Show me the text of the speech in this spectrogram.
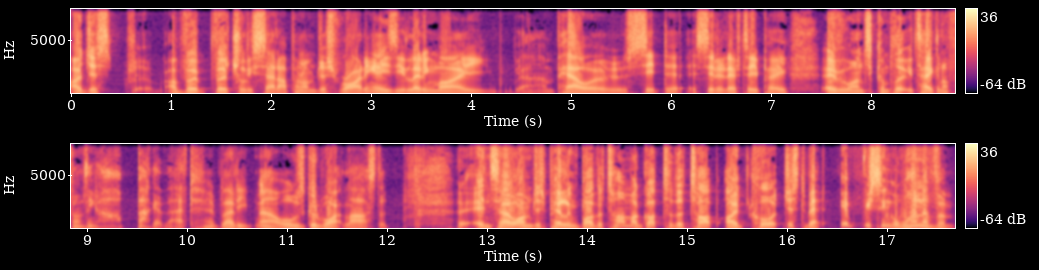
I just I've virtually sat up and I'm just riding easy, letting my um, power sit sit at FTP. Everyone's completely taken off. I'm thinking, oh bugger that, bloody oh, it was good while it lasted. And so I'm just pedaling. By the time I got to the top, I'd caught just about every single one of them.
